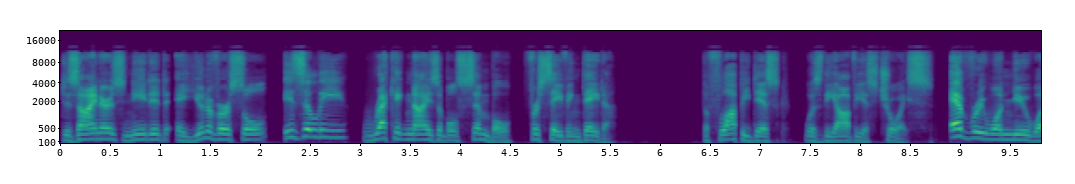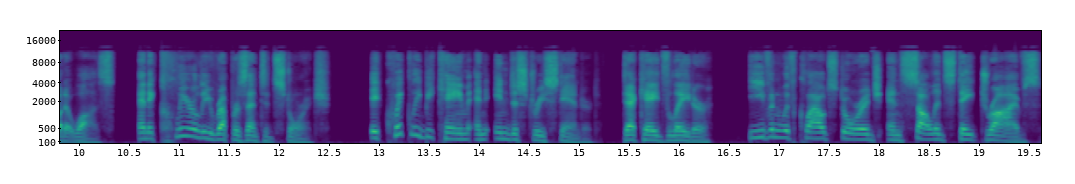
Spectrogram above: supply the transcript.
designers needed a universal, easily recognizable symbol for saving data. The floppy disk was the obvious choice. Everyone knew what it was, and it clearly represented storage. It quickly became an industry standard. Decades later, even with cloud storage and solid-state drives,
